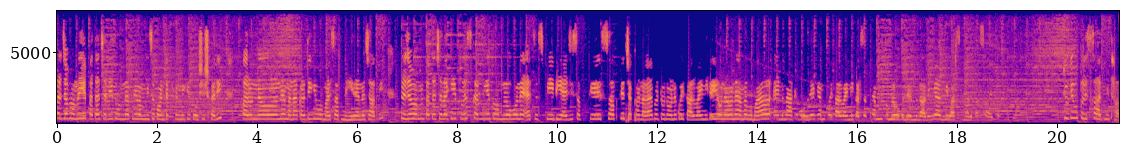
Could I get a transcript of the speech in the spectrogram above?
पर जब हमें ये पता चली तो हमने अपनी मम्मी से कांटेक्ट करने की कोशिश करी। पर उन्होंने मना कर दी कि वो हमारे साथ नहीं रहना चाहती। फिर जब हमें पता चला कि ये पुलिस कर्मी है तो हम लोगों ने एसएसपी डीआईजी सबके सबके चक्कर लगाए बट उन्होंने कोई कार्रवाई नहीं करी। उन्होंने हमें घुमाया और एंड में आके बोल दिया कि हम कोई कार्रवाई नहीं कर सकते हम तुम लोगों को जेल में डालेंगे अगली बार से हमारे पास आए तो। क्योंकि वो पुलिस का आदमी था।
